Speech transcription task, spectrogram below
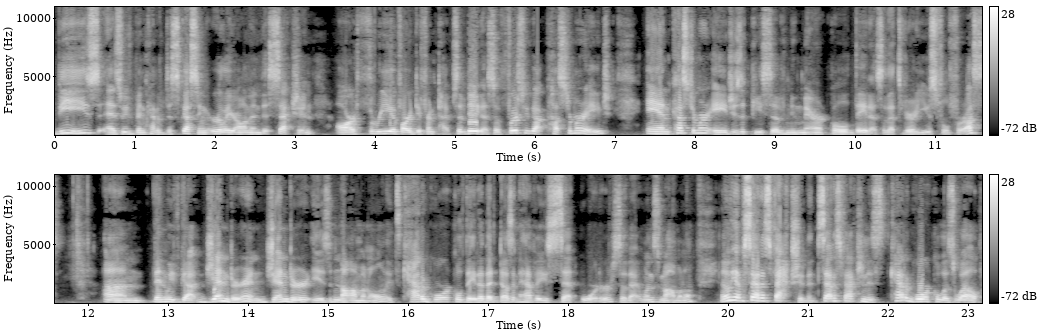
these, as we've been kind of discussing earlier on in this section, are three of our different types of data. So first we've got customer age, and customer age is a piece of numerical data, so that's very useful for us. Um, then we've got gender, and gender is nominal. It's categorical data that doesn't have a set order, so that one's nominal. And we have satisfaction, and satisfaction is categorical as well,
